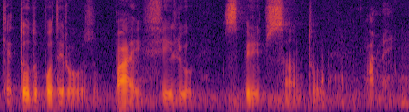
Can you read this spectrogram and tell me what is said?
que é todo-poderoso, Pai, Filho, Espírito Santo. Amém.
